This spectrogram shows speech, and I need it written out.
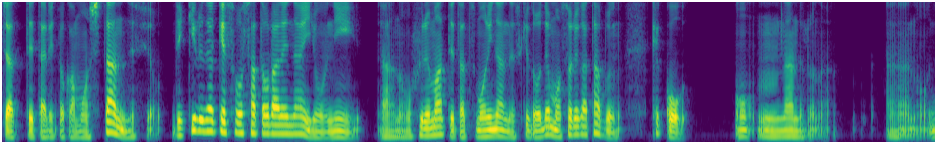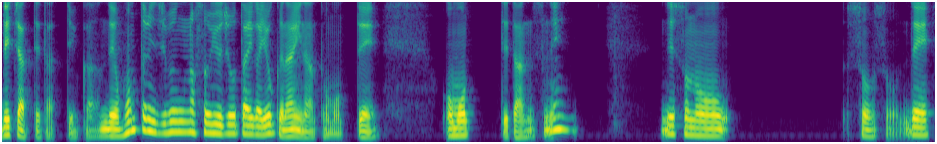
ちゃってたりとかもしたんですよ。できるだけそう悟られないように、あの、振る舞ってたつもりなんですけど、でもそれが多分結構、うん、なんだろうな、あの、出ちゃってたっていうか、で、本当に自分のそういう状態が良くないなと思って、思ってたんですね。で、その、そうそう。で、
